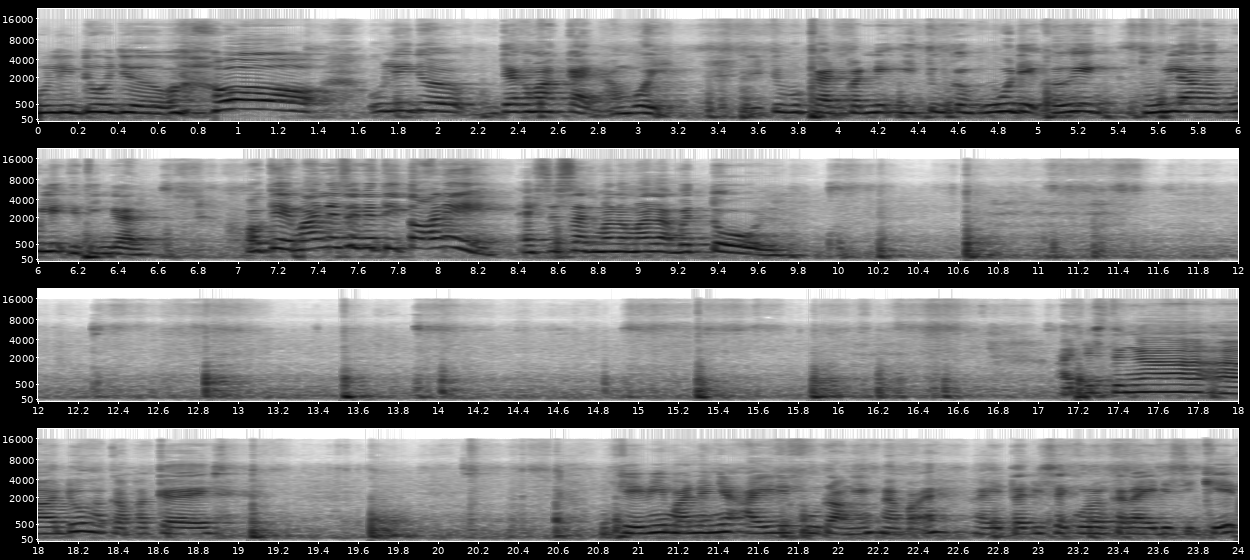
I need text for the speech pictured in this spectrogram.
Ulido je. Oh, ulido jangan makan, amboi. Itu bukan penik, itu bukan kulit kering. Tulang dan kulit je tinggal. Okey, mana saya TikTok ni? Exercise malam-malam betul. Ada setengah uh, doh akan pakai Okey, ni maknanya air dia kurang eh, nampak eh. Air tadi saya kurangkan air dia sikit.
